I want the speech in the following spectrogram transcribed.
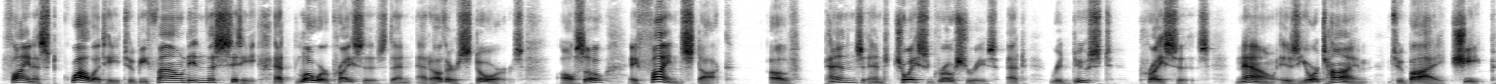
finest quality to be found in the city at lower prices than at other stores. Also, a fine stock of pens and choice groceries at reduced prices. Now is your time to buy cheap.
